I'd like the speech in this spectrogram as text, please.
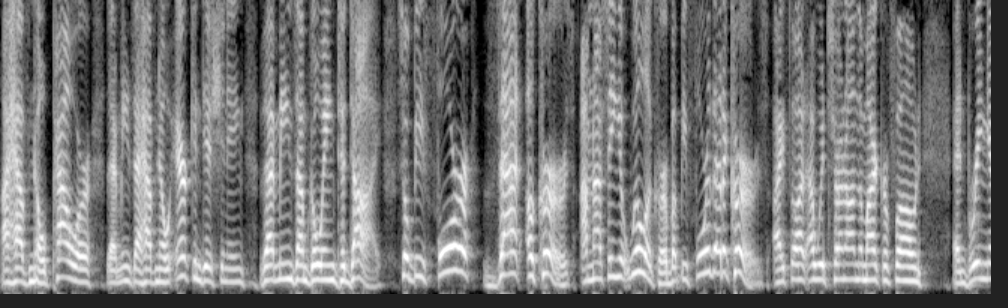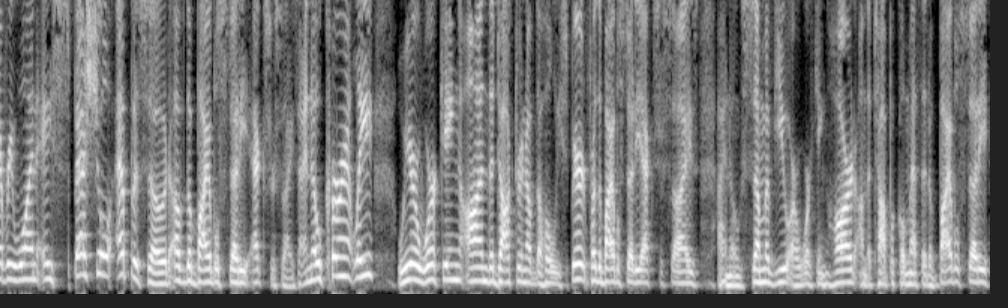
I have no power. That means I have no air conditioning. That means I'm going to die. So before that occurs, I'm not saying it will occur, but before that occurs, I thought I would turn on the microphone and bring everyone a special episode of the Bible study exercise. I know currently we are working on the doctrine of the Holy Spirit for the Bible study exercise. I know some of you are working hard on the topical method of Bible study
